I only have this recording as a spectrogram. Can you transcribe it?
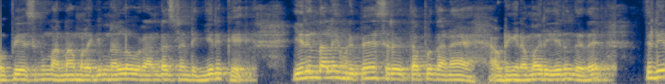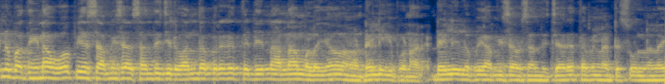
ஓபிஎஸ்க்கும் அண்ணாமலைக்கும் நல்ல ஒரு அண்டர்ஸ்டாண்டிங் இருக்குது இருந்தாலும் இப்படி பேசுகிறது தப்பு தானே அப்படிங்கிற மாதிரி இருந்தது. திடீர்னு பார்த்தீங்கன்னா ஓபிஎஸ் அமித்ஷா சந்திச்சுட்டு வந்த பிறகு திடீர்னு அண்ணாமலையும் டெல்லிக்கு போனார். டெல்லியில் போய் அமித்ஷாவை சந்திச்சார். தமிழ்நாட்டு சூழ்நிலை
